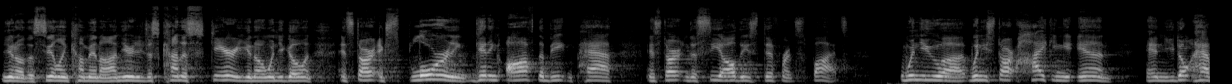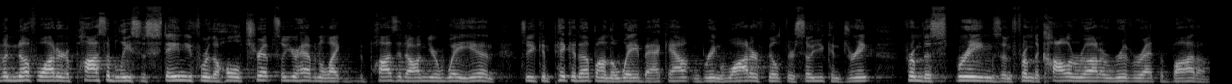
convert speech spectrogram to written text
you know, the ceiling come in on you. And you're just kind of scary, you know, when you go and, and start exploring, getting off the beaten path and starting to see all these different spots. When you, uh, when you start hiking in and you don't have enough water to possibly sustain you for the whole trip, so you're having to like deposit on your way in so you can pick it up on the way back out and bring water filters so you can drink from the springs and from the Colorado River at the bottom.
